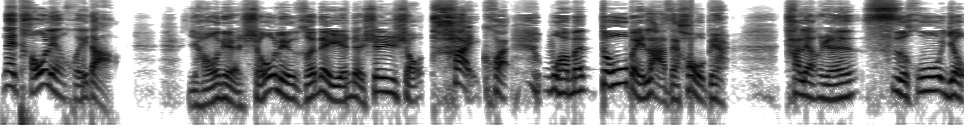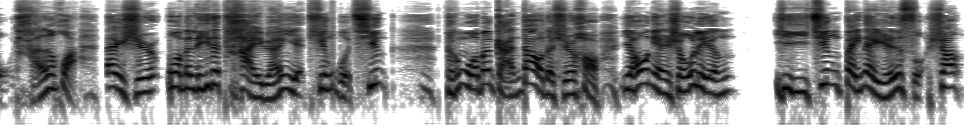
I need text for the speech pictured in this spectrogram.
那头领回道：“姚念首领和那人的身手太快，我们都被落在后边。”他两人似乎有谈话，但是我们离得太远，也听不清。等我们赶到的时候，姚碾首领已经被那人所伤。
